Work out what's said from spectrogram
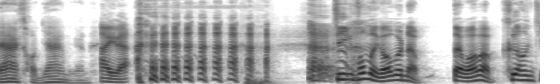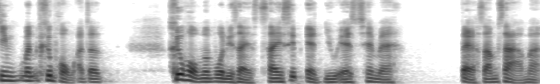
ยากถอดยากเหมือนกันไอ้ละจริงเพราะเหมือนกับว่ามันแบบแต่ว่าแบบเครื่องจริงๆมันคือผมอาจจะคือผมมันปกติใส่ไซส์สิบเอ็ด US ใช่ไหมแต่สามสามอะ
